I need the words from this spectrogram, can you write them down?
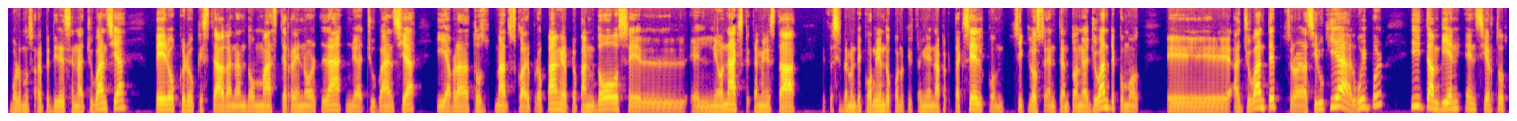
volvemos a repetir, es en adjuvancia pero creo que está ganando más terreno la neoadjuvancia y habrá datos más con el Propan, el Propan 2, el, el Neonax, que también está simplemente corriendo con que también en Apactaxel, con ciclos en tanto neoadjuvante como eh, adjuvante, posterior a la cirugía, al Whipple, y también en ciertos,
